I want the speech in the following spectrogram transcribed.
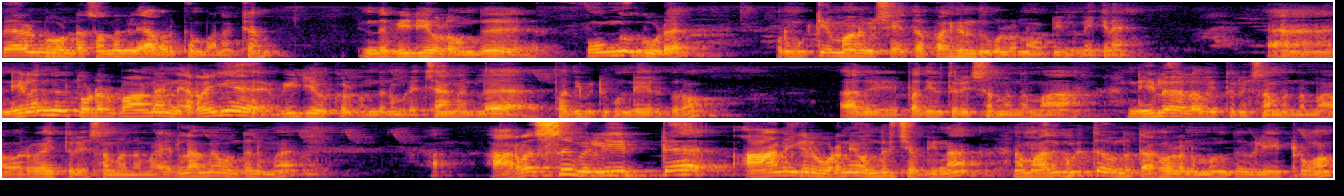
பேரன்பு கொண்ட சொந்தங்கள் யாவருக்கும் வணக்கம். இந்த வீடியோவில் வந்து உங்கள் கூட ஒரு முக்கியமான விஷயத்தை பகிர்ந்து கொள்ளணும் அப்படின்னு நினைக்கிறேன். நிலங்கள் தொடர்பான நிறைய வீடியோக்கள் வந்து நம்முடைய சேனலில் பதிவிட்டு கொண்டே இருக்கிறோம். அது பதிவுத்துறை சம்மந்தமாக நில அளவைத்துறை சம்மந்தமாக வருவாய்த்துறை சம்மந்தமாக எல்லாமே வந்து நம்ம அரசு வெளியிட்ட ஆணைகள் உடனே வந்துருச்சு அப்படின்னா நம்ம அது குறித்த வந்து தகவலை நம்ம வந்து வெளியிட்டுருவோம்.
